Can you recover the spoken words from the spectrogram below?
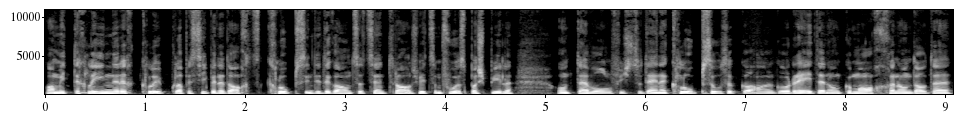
auch mit den kleineren Clubs, ich glaube 87 Clubs sind in der ganzen Zentralschweiz am Fußball spielen und der Wolf ist zu diesen Clubs rausgegangen, reden und machen und auch der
